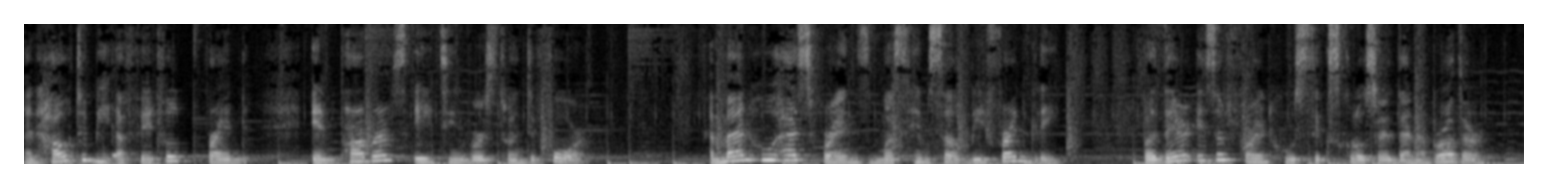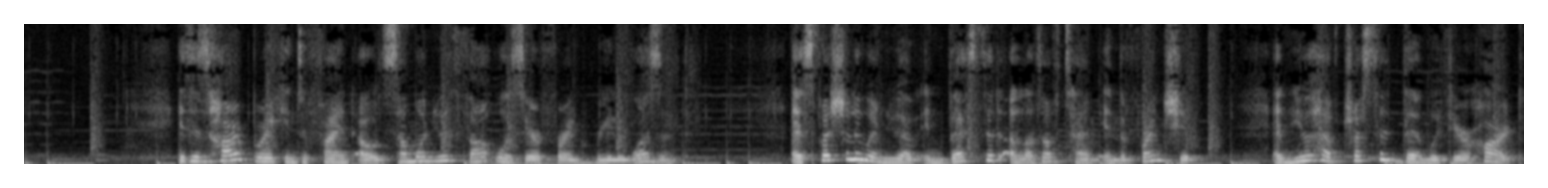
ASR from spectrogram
and how to be a faithful friend in Proverbs 18, verse 24. A man who has friends must himself be friendly, but there is a friend who sticks closer than a brother. It is heartbreaking to find out someone you thought was your friend really wasn't especially when you have invested a lot of time in the friendship and you have trusted them with your heart.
